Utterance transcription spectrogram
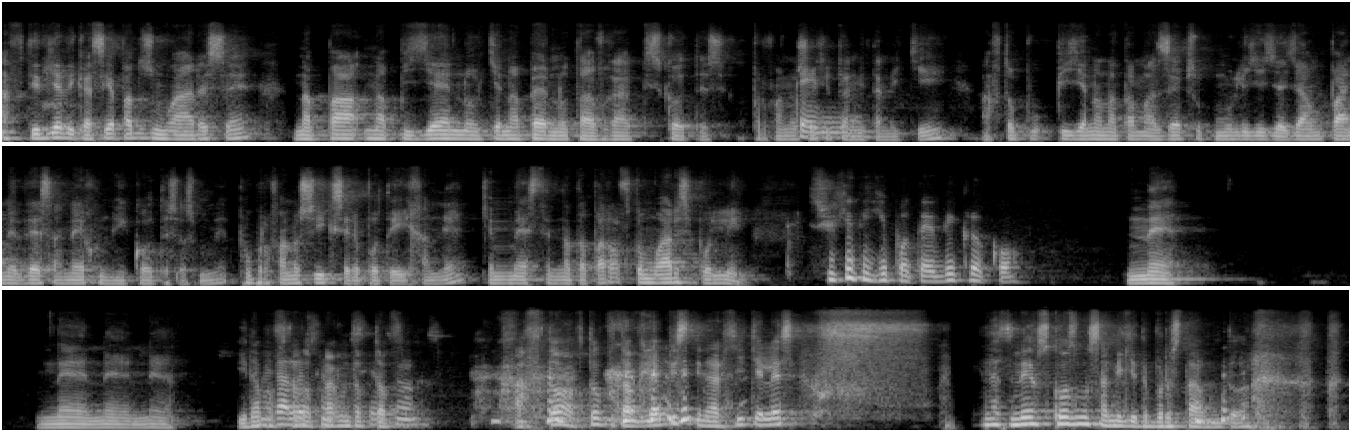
Αυτή η διαδικασία πάντως μου άρεσε να, πά, να πηγαίνω και να παίρνω τα αυγά από τις κότες. Προφανώς όχι όταν ήταν εκεί. Αυτό που πήγαινα να τα μαζέψω που μου λέγε η γιαγιά μου πάνε δες αν έχουν οι κότες ας πούμε. Που προφανώς ήξερε πότε είχαν και με έστελνε να τα πάρω. Αυτό μου άρεσε πολύ. Σου είχε τύχει ποτέ δίκροκο; Ναι. Ναι, ναι, ναι. Είναι από αυτά τα πράγματα που τα... αυτό, αυτό που τα βλέπεις στην αρχή και λες ένας νέος κόσμος ανοίγεται μπροστά μου τώρα.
